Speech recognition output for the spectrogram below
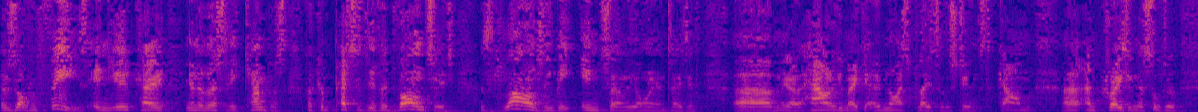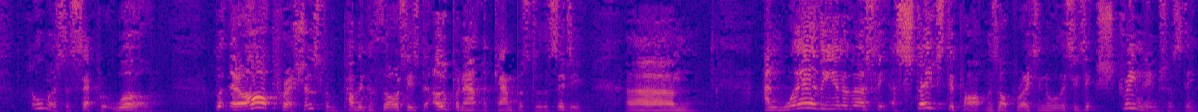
as a result of fees in UK university campus for competitive advantage has largely been internally orientated. Um, you know, how do you make it a nice place for the students to come uh, and creating a sort of almost a separate world. But there are pressures from public authorities to open out the campus to the city. Um, and where the University Estates Department is operating all this is extremely interesting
